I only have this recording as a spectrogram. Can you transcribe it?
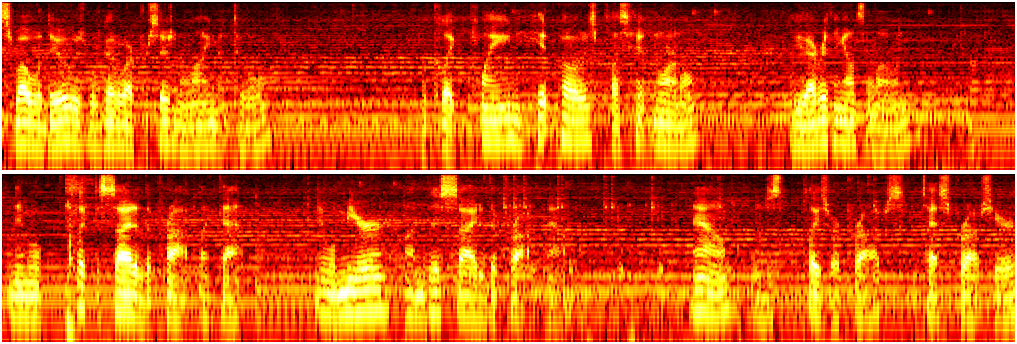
So what we'll do is we'll go to our precision alignment tool. We'll click plane, hit pose, plus hit normal. Leave everything else alone. And then we'll click the side of the prop like that. It will mirror on this side of the prop now. Now, we'll just place our props, test props here.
